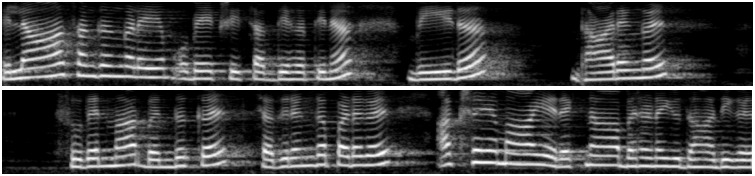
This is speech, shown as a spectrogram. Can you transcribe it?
എല്ലാ സംഘങ്ങളെയും ഉപേക്ഷിച്ച് അദ്ദേഹത്തിന് വീട് ധാരങ്ങൾ സുതന്മാർ ബന്ധുക്കൾ ചതുരംഗപ്പടകൾ അക്ഷയമായ രത്നാഭരണയുധാദികൾ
